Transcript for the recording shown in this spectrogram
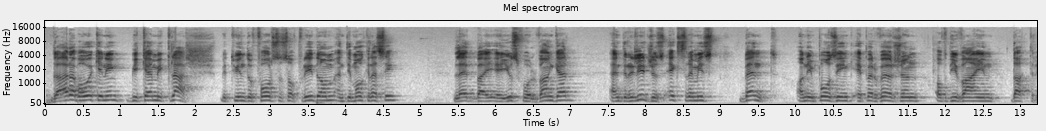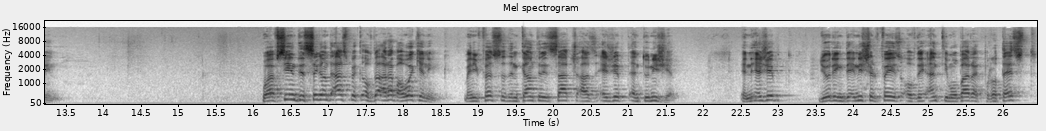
the Arab awakening became a clash between the forces of freedom and democracy, led by a useful vanguard, and religious extremists bent on imposing a perversion of divine doctrine. We have seen the second aspect of the Arab awakening manifested in countries such as Egypt and Tunisia. In Egypt, during the initial phase of the anti-Mubarak protest,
